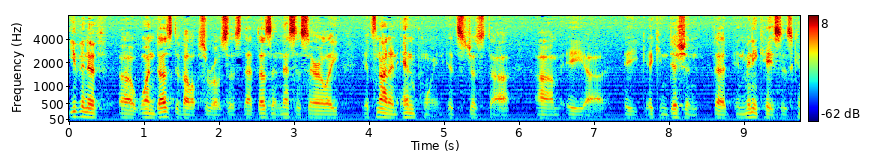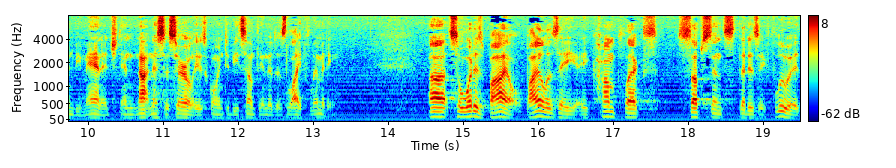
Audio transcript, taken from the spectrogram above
even if uh, one does develop cirrhosis, that doesn't necessarily, it's not an endpoint. It's just uh, um, a, uh, a, a, condition that in many cases can be managed and not necessarily is going to be something that is life limiting. Uh, so what is bile? Bile is a, a complex substance that is a fluid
